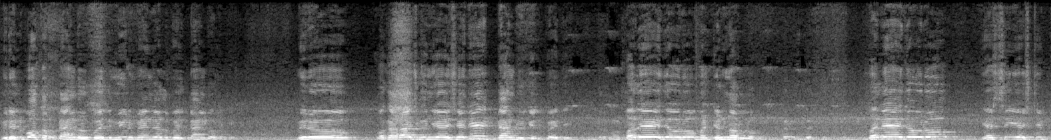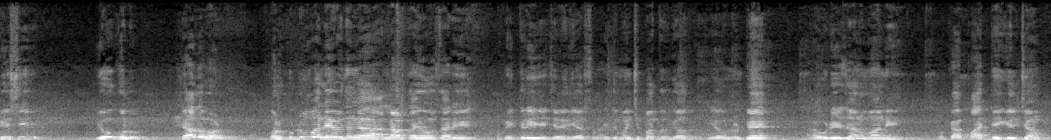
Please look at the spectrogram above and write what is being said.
మీరు వెళ్ళిపోతారు. బెంగళూరు పోయింది మీరు మేము వెళ్ళిపోయింది బెంగళూరుకి. మీరు ఒక అరాచకం చేసేది బెంగళూరుకి వెళ్ళిపోయింది. భలే ఎవరు మన డిన్నర్లు భలే ఎవరు ఎస్సీ ఎస్టీ బీసీ యువకులు పేదవాళ్ళు. వాళ్ళ కుటుంబాలు ఏ విధంగా అల్లాడతాయో ఒకసారి మీకు తెలియ తెలియజేస్తున్నాం. ఇది మంచి పద్ధతి కాదు. ఏమైనా ఉంటే రౌడీజాలమా అని ఒక పార్టీ గెలిచాం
